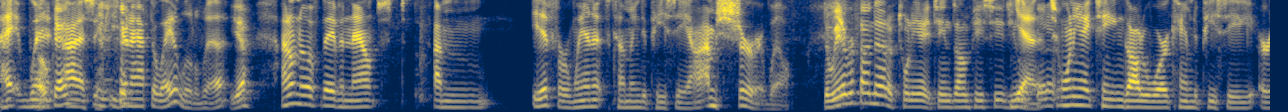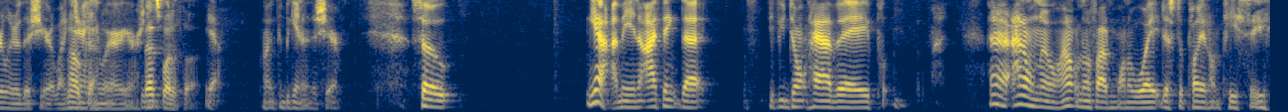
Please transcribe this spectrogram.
Hey, when Okay. I assume you're gonna have to wait a little bit. Yeah. I don't know if they've announced um if or when it's coming to PC. I'm sure it will. Did we ever find out if 2018's on PC? Yeah, look that up? 2018 God of War came to PC earlier this year, like Okay. January or something. That's what I thought. Yeah, like the beginning of this year. So, yeah, I mean, I think that if you don't have a, uh, I don't know, I don't know if I'd want to wait just to play it on PC.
